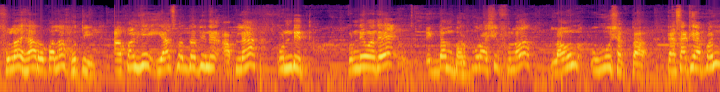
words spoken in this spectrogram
फुलं ह्या रोपाला होती. आपण ही याच पद्धतीने आपल्या कुंडीत कुंडीमध्ये एकदम भरपूर अशी फुलं लावून उगवू शकता. त्यासाठी आपण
